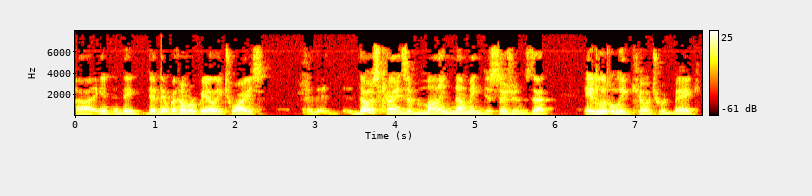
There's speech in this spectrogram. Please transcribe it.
Uh, and, and they did that with Homer Bailey twice. Those kinds of mind-numbing decisions that a little league coach would make,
